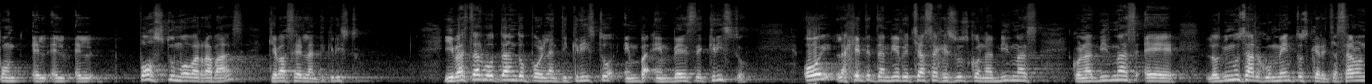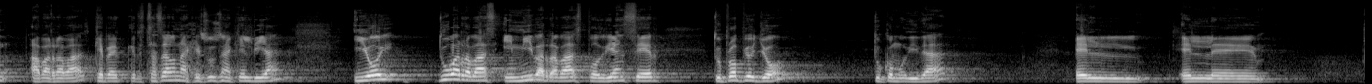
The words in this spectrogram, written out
póstumo Barrabás que va a ser el anticristo. Y va a estar votando por el anticristo en, vez de Cristo. Hoy la gente también rechaza a Jesús con las mismas, con las mismas, eh, los mismos argumentos que rechazaron a Barrabás, que rechazaron a Jesús en aquel día. Y hoy tu Barrabás y mi Barrabás podrían ser tu propio yo, tu comodidad, el, eh,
